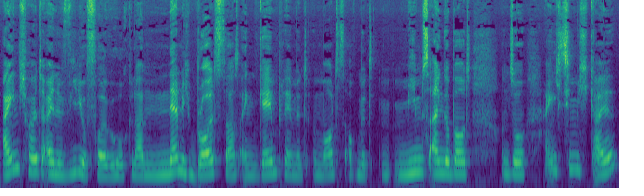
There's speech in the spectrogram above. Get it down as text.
eigentlich heute eine Videofolge hochgeladen, nämlich Brawl Stars, ein Gameplay mit Mortis, auch mit Memes eingebaut und so. Eigentlich ziemlich geil.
